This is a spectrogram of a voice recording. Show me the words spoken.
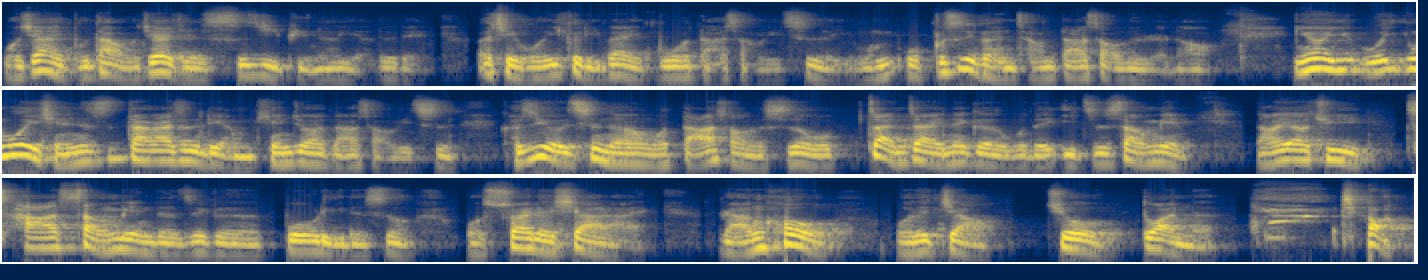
我家也不大，我家也只十几平而已，对不对？而且我一个礼拜也不过打扫一次而已。我我不是一个很常打扫的人哦，因为我我以前是大概是两天就要打扫一次。可是有一次呢，我打扫的时候，我站在那个我的椅子上面，然后要去擦上面的这个玻璃的时候，我摔了下来，然后我的脚就断了，脚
